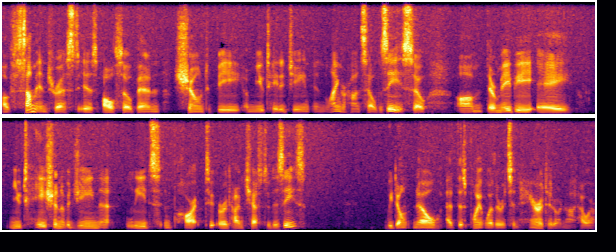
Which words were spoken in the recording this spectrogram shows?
of some interest is also been shown to be a mutated gene in Langerhans cell disease. So um, there may be a mutation of a gene that leads in part to Erdheim-Chester disease. We don't know at this point whether it's inherited or not, however.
